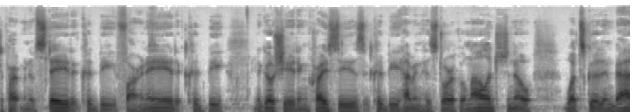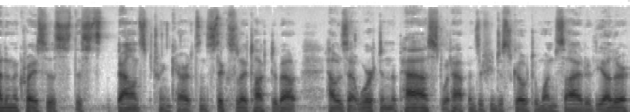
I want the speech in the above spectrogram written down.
Department of State, it could be foreign aid, it could be negotiating crises, it could be having historical knowledge to know what's good and bad in a crisis, this balance between carrots and sticks that I talked about. How has that worked in the past? What happens if you just go to one side or the other?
